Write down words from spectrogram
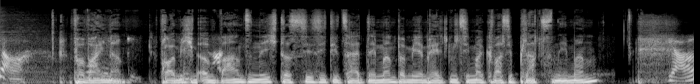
Ja. Frau Wallner, freue mich wahnsinnig, dass Sie sich die Zeit nehmen, bei mir im Heldenzimmer quasi Platz nehmen. Ja.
